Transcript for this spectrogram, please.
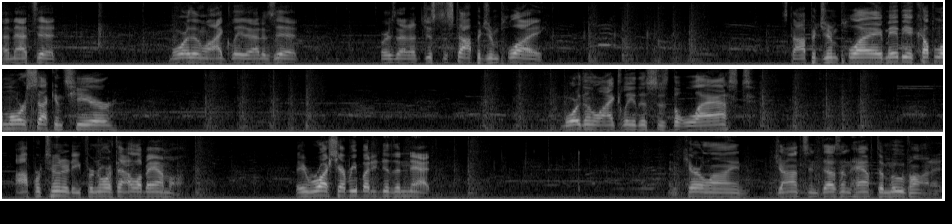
And that's it. More than likely, that is it. Or is that just a stoppage in play? Stoppage in play, maybe a couple of more seconds here. More than likely, this is the last opportunity for North Alabama. They rush everybody to the net. And Caroline Johnson doesn't have to move on it.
